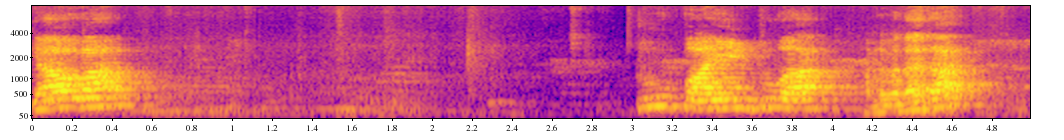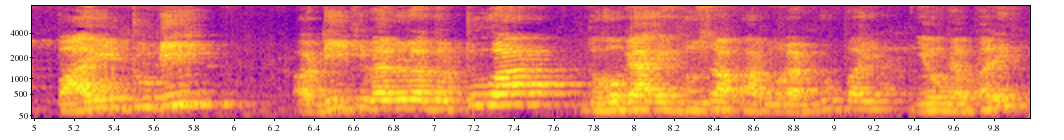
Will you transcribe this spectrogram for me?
क्या होगा? Two pi into R. हमने बताया था, पाई इंटू डी और डी की वैल्यू रख टू आर तो हो गया एक दूसरा फार्मूला टू पाई। ये हो गया परिधि।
